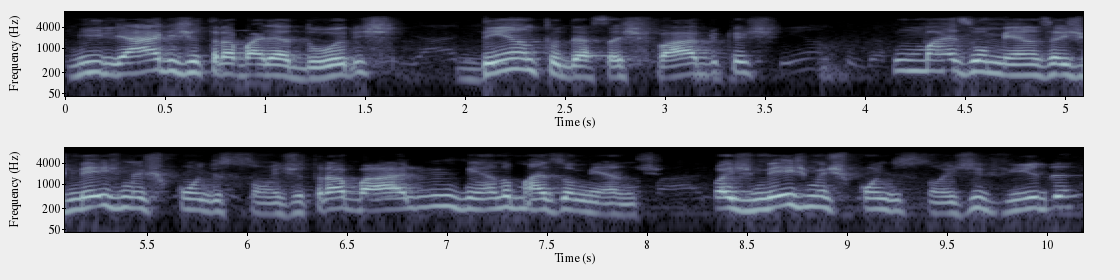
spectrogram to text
milhares de trabalhadores dentro dessas fábricas, com mais ou menos as mesmas condições de trabalho, vivendo mais ou menos com as mesmas condições de vida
